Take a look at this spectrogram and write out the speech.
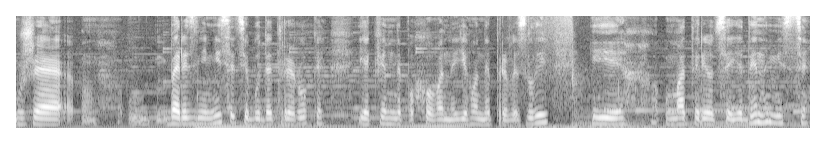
Уже у березні місяці буде три роки, як він не похований. Його не привезли. І у матері це єдине місце,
